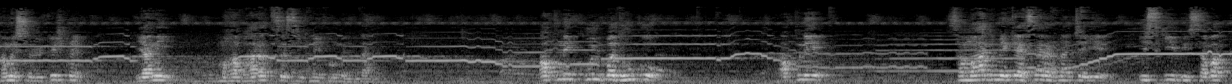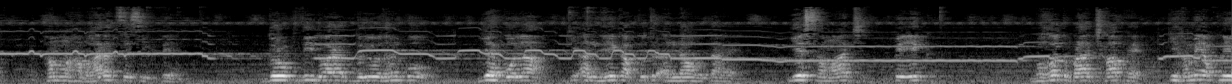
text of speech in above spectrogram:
हमें श्री कृष्ण यानी महाभारत से सीखने को मिलता है। अपने कुल बधु को, अपने समाज में कैसे रहना चाहिए, इसकी भी सबक हम महाभारत से सीखते हैं। द्रौपदी द्वारा दुर्योधन को यह बोलना कि अंधे का पुत्र अंधा होता है, ये समाज पे एक बहुत बड़ा छाप है कि हमें अपने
